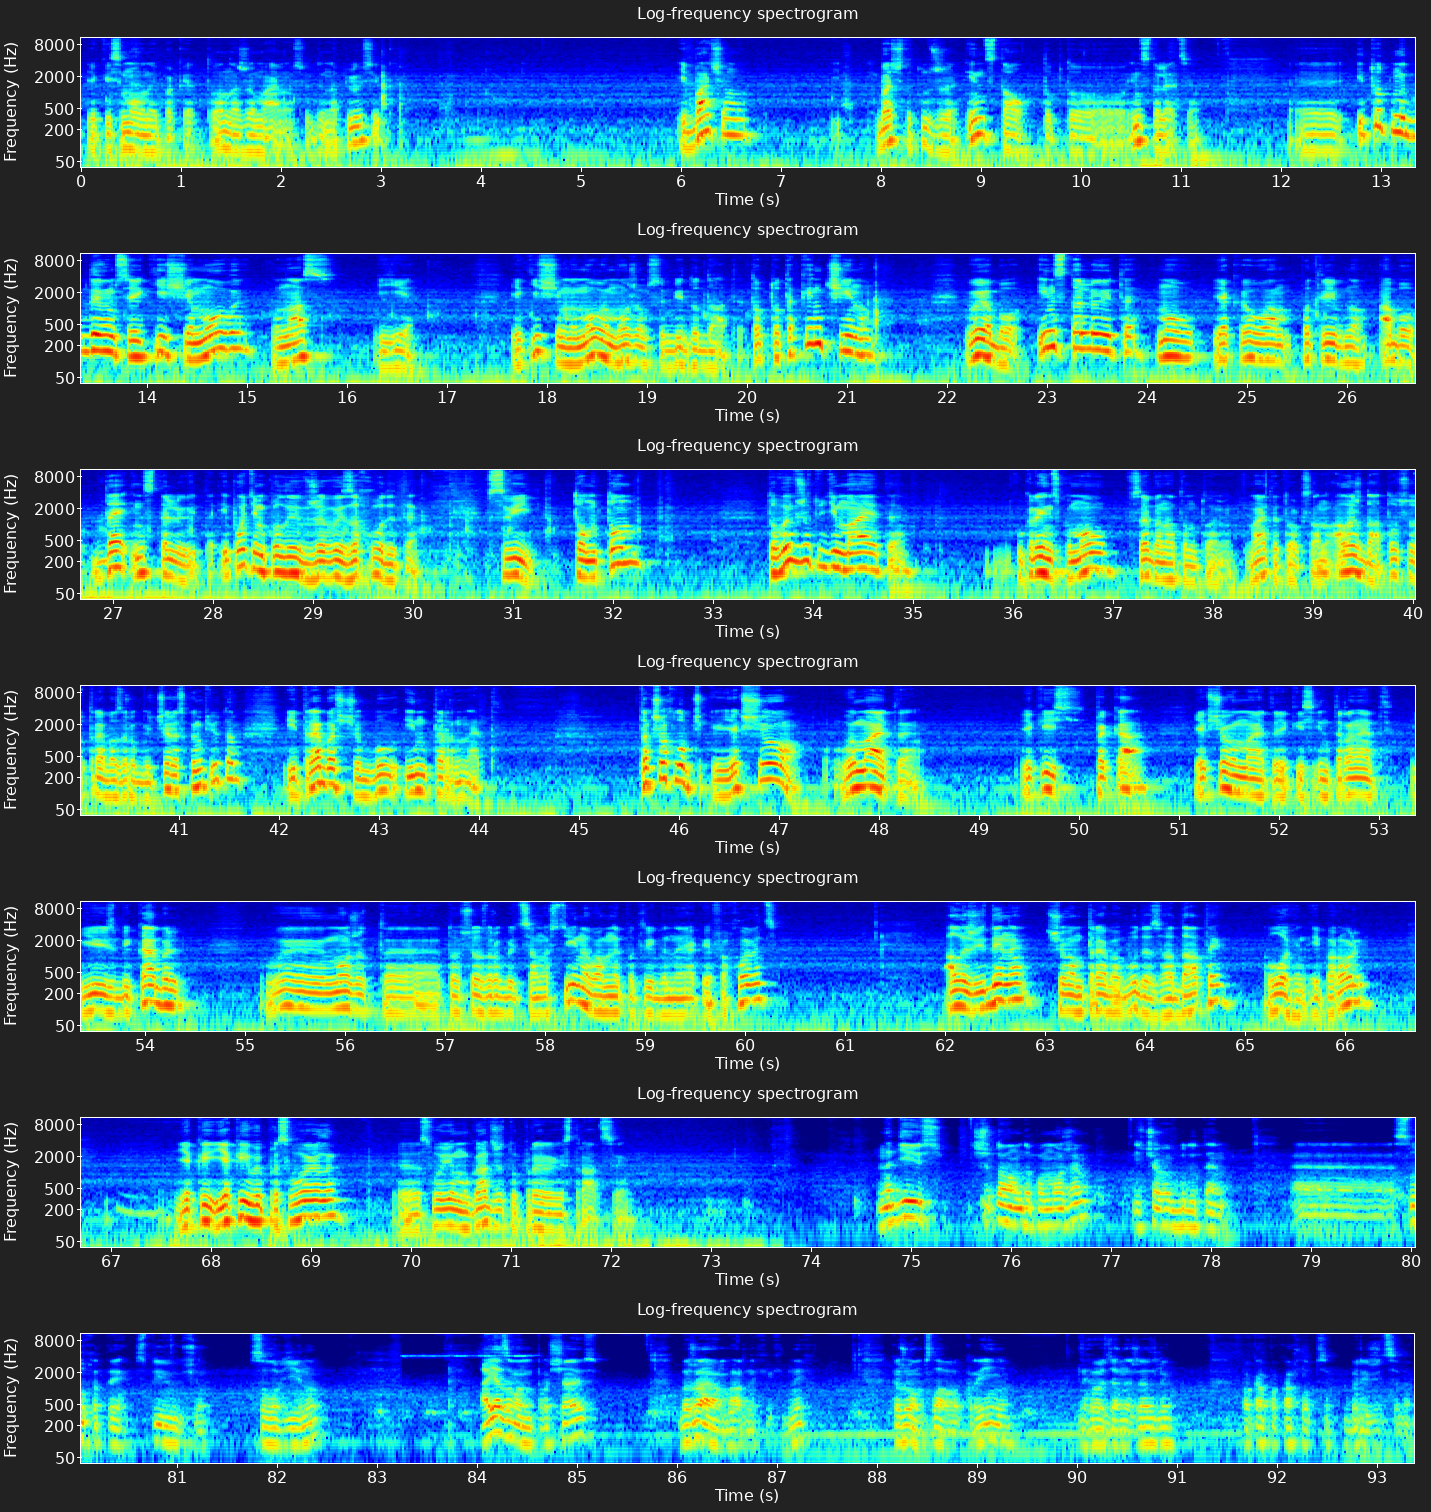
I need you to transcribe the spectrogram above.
якийсь мовний пакет, то нажимаємо сюди на плюсик. І бачимо, бачите, тут вже install, тобто інсталяція. Е, І тут ми дивимося, які ще мови у нас є. Які ще ми мови можемо собі додати. Тобто таким чином ви або інсталюєте мову, яку вам потрібно, або деінсталюєте. І потім, коли вже ви заходите в свій том-том, то ви вже тоді маєте українську мову в себе на том-томі. Маєте ту Оксану. Але ж да, то все треба зробити через комп'ютер, і треба, щоб був інтернет. Так що, хлопчики, якщо ви маєте якийсь ПК, якщо ви маєте якийсь інтернет, USB кабель, ви можете то все зробити самостійно, вам не потрібен ніякий фаховець. Але ж єдине, що вам треба буде згадати логін і пароль, який, який ви присвоїли е, своєму гаджету при реєстрації. Надіюсь, що то вам допоможе, і що ви будете слухати співучу Солов'їну. А я за вами прощаюсь. Бажаю вам гарних вихідних. Кажу вам слава Україні. Не гвоздя, не жезлів. Пока-пока, хлопці. Бережіть себе.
